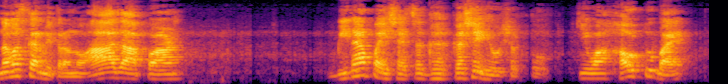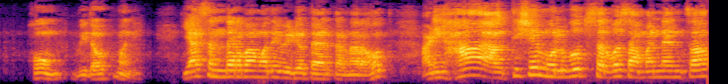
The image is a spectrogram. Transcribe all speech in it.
नमस्कार मित्रांनो आज आपण बिना पैशाचं घर कसे घेऊ शकतो किंवा how to buy home without money या संदर्भामध्ये व्हिडिओ तयार करणार आहोत. आणि हा अतिशय मूलभूत सर्वसामान्यांचा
